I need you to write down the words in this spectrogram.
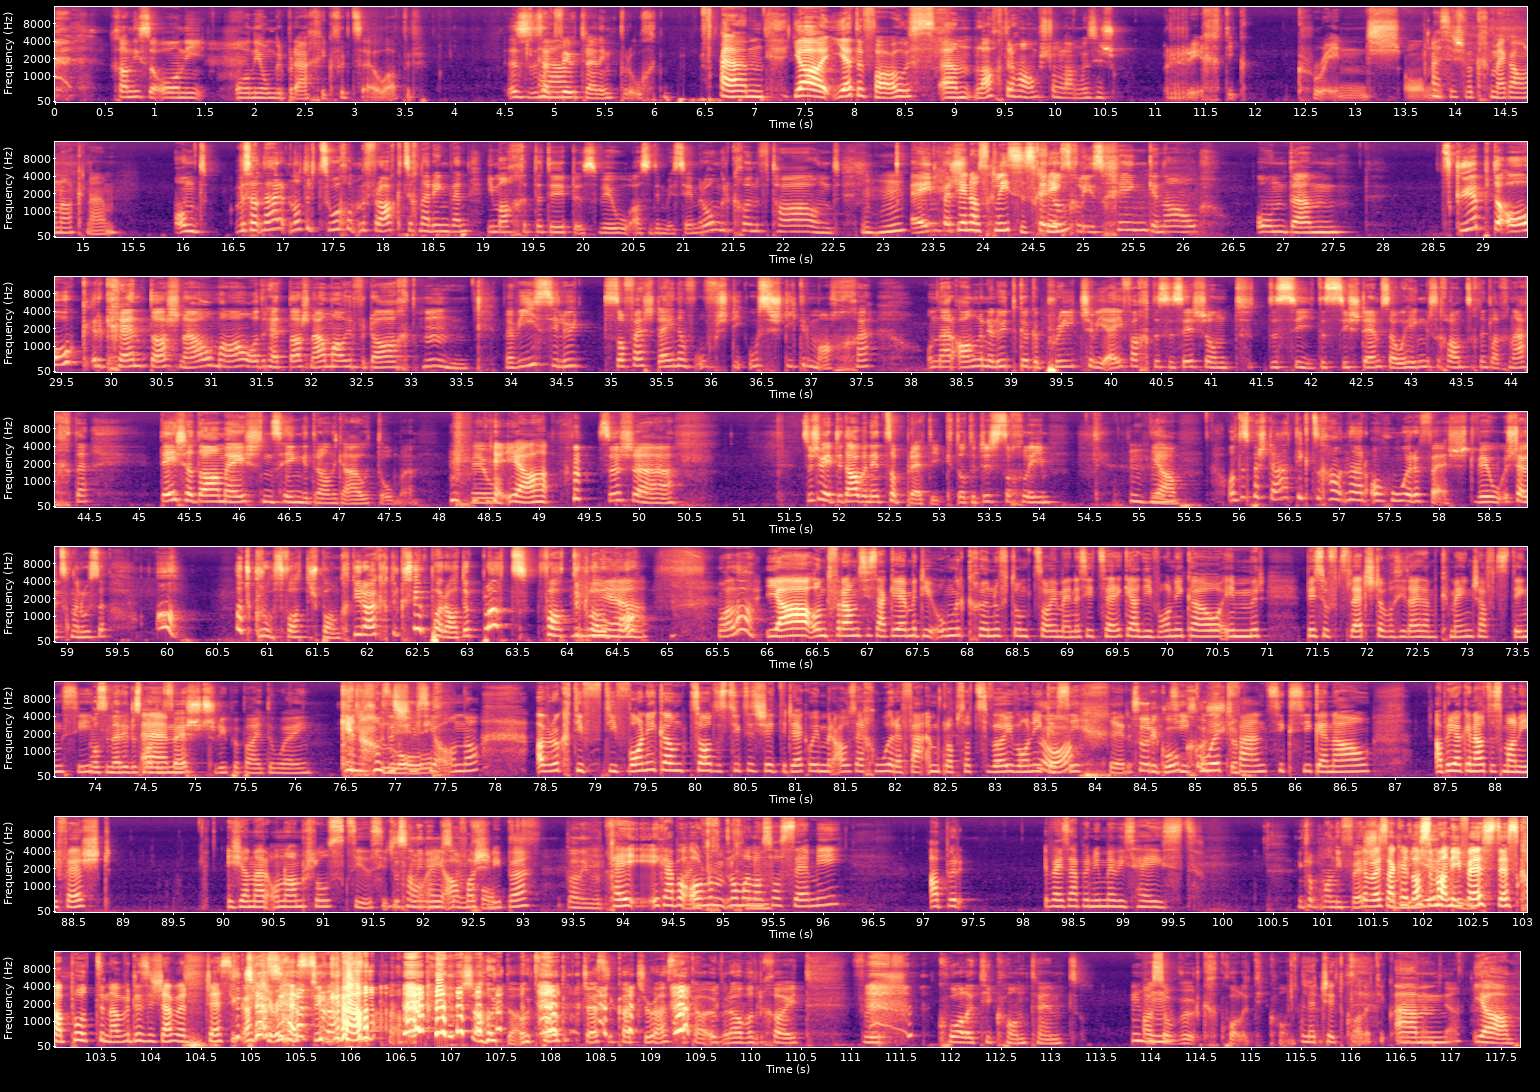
kann ich so ohne, ohne Unterbrechung erzählen, aber es, es Ja. hat viel Training gebraucht. Ähm, ja, jedenfalls ähm, lacht er eine halbe Stunde lang es ist richtig cringe. Und Es ist wirklich mega unangenehm. und was halt dann noch dazu kommt, man fragt sich dann irgendwann, wie macht ihr das? Weil, also, ihr müsst ja immer Unterkunft haben und Mhm. ein haben noch ein kleines Kind. ein kleines Kind, genau. Und ähm, das geübte Auge erkennt da schnell mal oder hat da schnell mal den Verdacht, hm, wenn weisse Leute so fest einen auf Aufste Aussteiger machen und dann anderen Leuten preachen, wie einfach das es ist und dass sie das System so hinter sich lassen sich nicht knechten dann ist ja da meistens hinten dran Geld rum. Weil Ja. sonst, äh, sonst wird das aber nicht so predigt. Oder das ist so ein bisschen... Mhm. Ja. Und das bestätigt sich halt dann auch fest, weil es stellt sich dann raus, ah, ah, der Grossvater war Bankdirektor am Paradeplatz. Vater, glaube ich Ja. auch. Voilà. ja, und vor allem, sie sagen ja immer die Unterkünfte und so. Ich meine, sie zeigen ja die Wohnungen auch immer, bis auf das Letzte, was sie da in diesem Gemeinschaftsding sind. Wo sie dann Mal Manifest schreiben, by the way. Genau, das ist ja auch noch. Aber wirklich, die, die Wohnungen und so, das Zeug, das ist in der Regel immer alles echt hure Ich glaube, so zwei Wohnungen Ja. sicher. Zürich Sie waren gut fancy, genau. Aber ja, genau, das Manifest ist ja dann auch noch am Schluss, gewesen, dass sie das, Das noch ich nicht anfangen zu schreiben. Ich. Hey, ich habe auch nur, noch nicht. so semi, aber ich weiß eben nicht mehr, wie es heisst. Ich glaube, Manifest Ich will sagen, von das. Manifest des Kaputten, aber das ist eben Jessica, Jessica Jurassica. Shoutout. Folgt Jessica Jurassica überall, wo ihr könnt. Für Quality Content. Mhm. Also wirklich Quality Content. Legit Quality Content, Ähm, ja. ja.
